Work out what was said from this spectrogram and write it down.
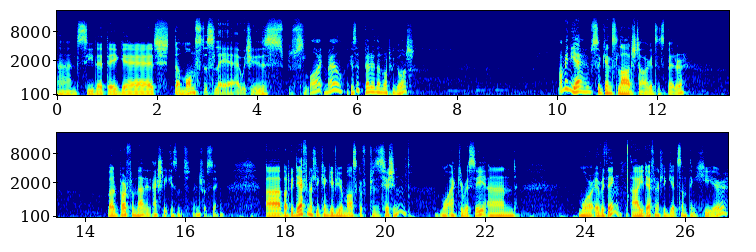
and see that they get the monster slayer which is slight well is it better than what we got I mean, yeah, it's against large targets, it's better. But apart from that, it actually isn't. Interesting. Uh, but we definitely can give you a mask of precision, more accuracy, and more everything. Uh, you definitely get something here.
